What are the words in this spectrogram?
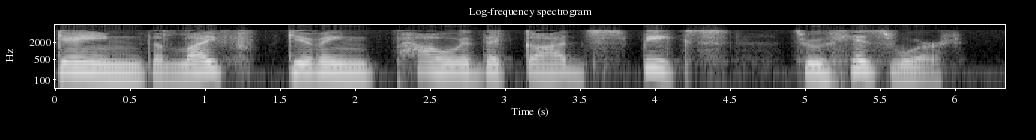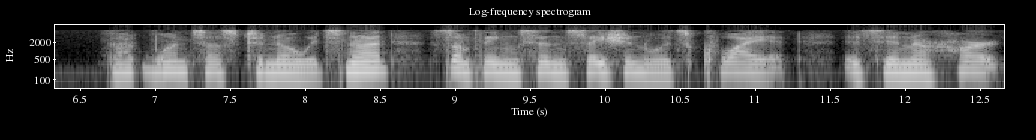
gain the life giving power that God speaks through His Word. God wants us to know it's not something sensational, it's quiet, it's in our heart,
